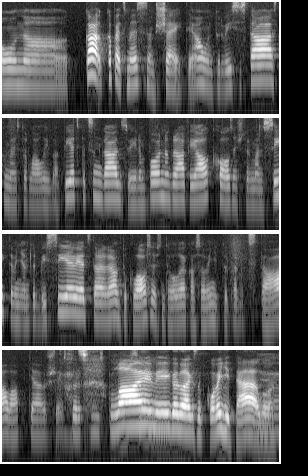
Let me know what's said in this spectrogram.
Un, uh, Kā, kāpēc mēs esam šeit? Ja? Un tur viss stāsta, mēs tur laulībā 15 gadus, vīram pornogrāfija, alkohols, viņš tur man sita, viņam tur bija sievietes, tā, un tu klausies, un tev liekas, ka viņi tur tagad stāv apģērbušies, tur laimīgi, un liekas, nu, ko viņi tēlo, jā,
